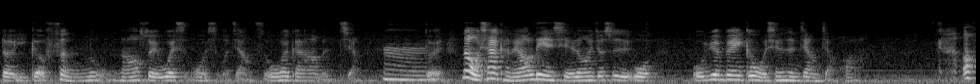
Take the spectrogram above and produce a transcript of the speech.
的一个愤怒，然后所以为什么为什么这样子，我会跟他们讲，嗯，对。那我现在可能要练习的东西就是我我愿不愿意跟我先生这样讲话。哦，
